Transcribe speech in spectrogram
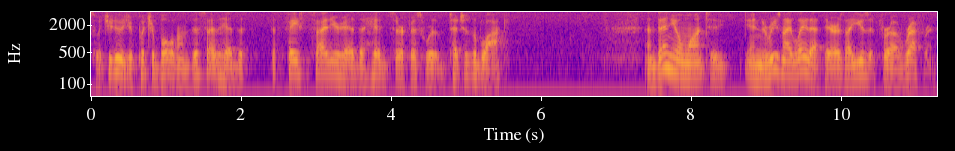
So what you do is you put your bolt on this side of the head, the, the face side of your head, the head surface where it touches the block. And then you'll want to, and the reason I lay that there is I use it for a reference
